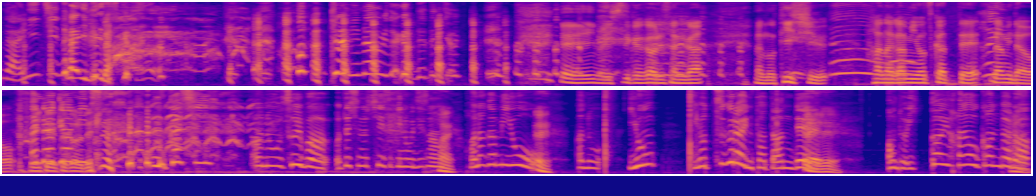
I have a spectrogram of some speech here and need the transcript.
何時代ですか本当に涙が出てきまえー今石塚かおりさんがあのティッシュ鼻紙を使って涙を拭いてるところです。昔あのそういえば私の親戚のおじさん、はい花紙をええあの四四つぐらいに畳んで、ええあの一回鼻浮かんだら、はい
